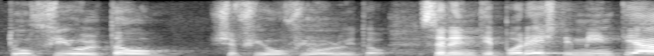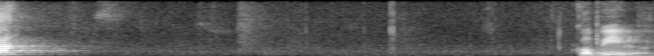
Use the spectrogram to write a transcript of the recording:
Tu, fiul tău și fiul fiului tău. Să le întipărești mintea copiilor.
